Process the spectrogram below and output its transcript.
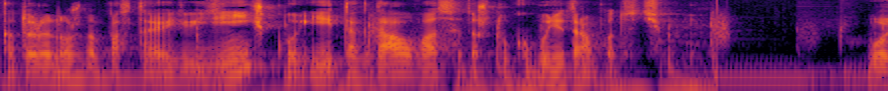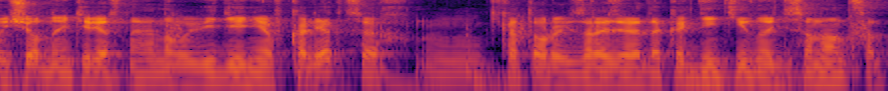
которую нужно поставить в единичку, и тогда у вас эта штука будет работать. О, еще одно интересное нововведение в коллекциях, которое из разряда когнитивного диссонанса.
